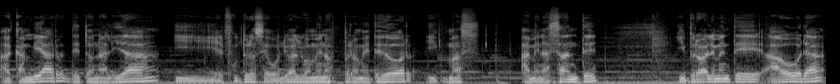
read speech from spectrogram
a cambiar de tonalidad y el futuro se volvió algo menos prometedor y más amenazante. Y probablemente ahora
